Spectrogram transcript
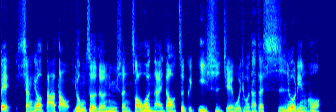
被想要打倒勇者的女神召唤来到这个异世界，委托她在十六年后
